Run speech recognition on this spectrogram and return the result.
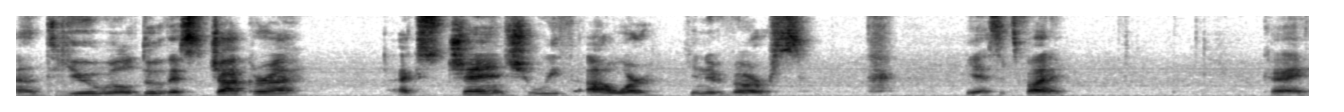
And you will do this chakra exchange with our universe. Yes it's funny. Okay.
